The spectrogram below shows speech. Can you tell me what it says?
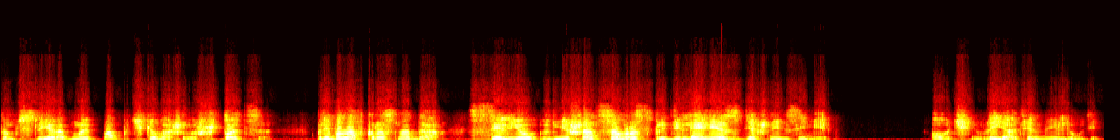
в том числе и родной папочка вашего Штольца, прибыла в Краснодар с целью вмешаться в распределение здешних земель. Очень влиятельные люди.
